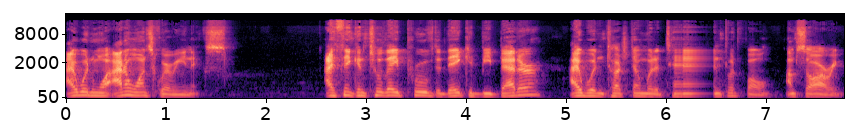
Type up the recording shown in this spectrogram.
I wouldn't want I don't want Square Enix. I think until they prove that they could be better, I wouldn't touch them with a 10 foot pole. I'm sorry.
